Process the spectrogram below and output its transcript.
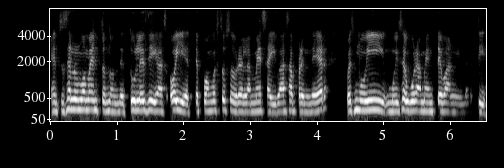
Entonces en un momento en donde tú les digas, oye, te pongo esto sobre la mesa y vas a aprender, pues muy, muy seguramente van a invertir.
